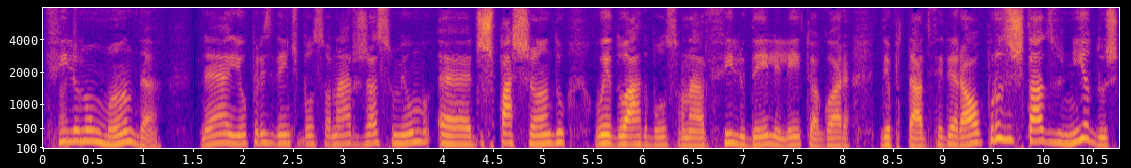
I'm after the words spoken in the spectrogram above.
filho não manda. Né? E o presidente Bolsonaro já assumiu uh, despachando o Eduardo Bolsonaro, filho dele, eleito agora deputado federal, para os Estados Unidos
